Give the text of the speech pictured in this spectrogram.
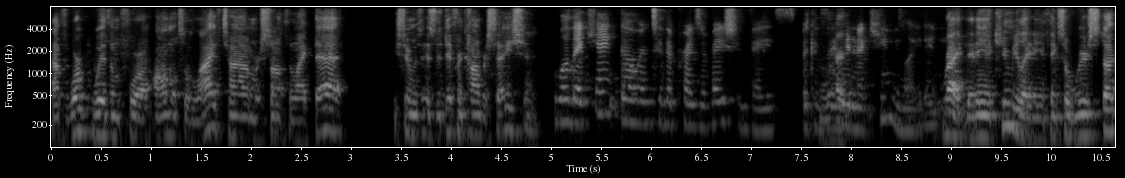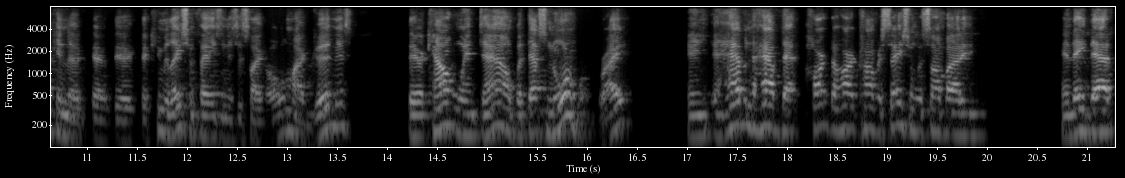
I've worked with them for almost a lifetime or something like that. You see, it's a different conversation. Well, they can't go into the preservation phase because right. they didn't accumulate anything. Right, they didn't accumulate anything. So we're stuck in the, the, the accumulation phase, and it's just like, oh my goodness, their account went down, but that's normal, right? And having to have that heart-to-heart conversation with somebody, and they that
